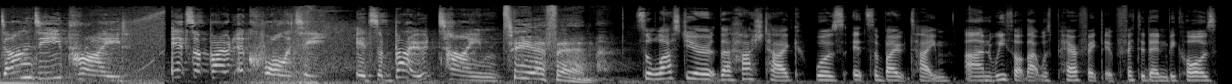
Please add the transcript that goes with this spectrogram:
Dundee Pride. It's about equality. It's about time. Tay FM. So last year the hashtag was it's about time and we thought that was perfect it fitted in because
